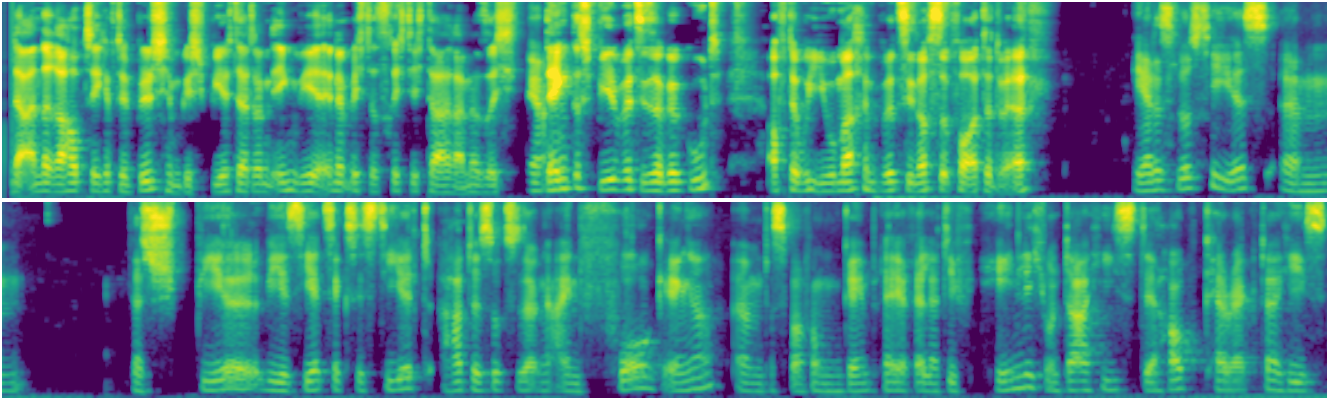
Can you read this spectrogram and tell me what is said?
und der andere hauptsächlich auf dem Bildschirm gespielt hat und irgendwie erinnert mich das richtig daran. Also ich ja. denke, das Spiel wird sie sogar gut auf der Wii U machen, wird sie noch supported werden. Ja, das Lustige ist, ähm, das Spiel, wie es jetzt existiert, hatte sozusagen einen Vorgänger. Ähm, das war vom Gameplay relativ ähnlich und da hieß der Hauptcharakter hieß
